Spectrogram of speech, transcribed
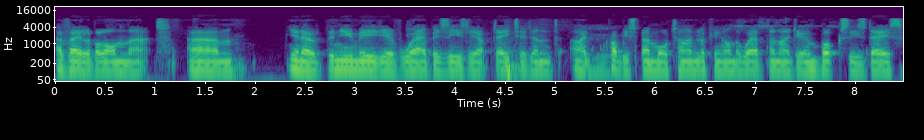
available on that. Um, you know, the new media of web is easily updated, and I mm-hmm. probably spend more time looking on the web than I do in books these days,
